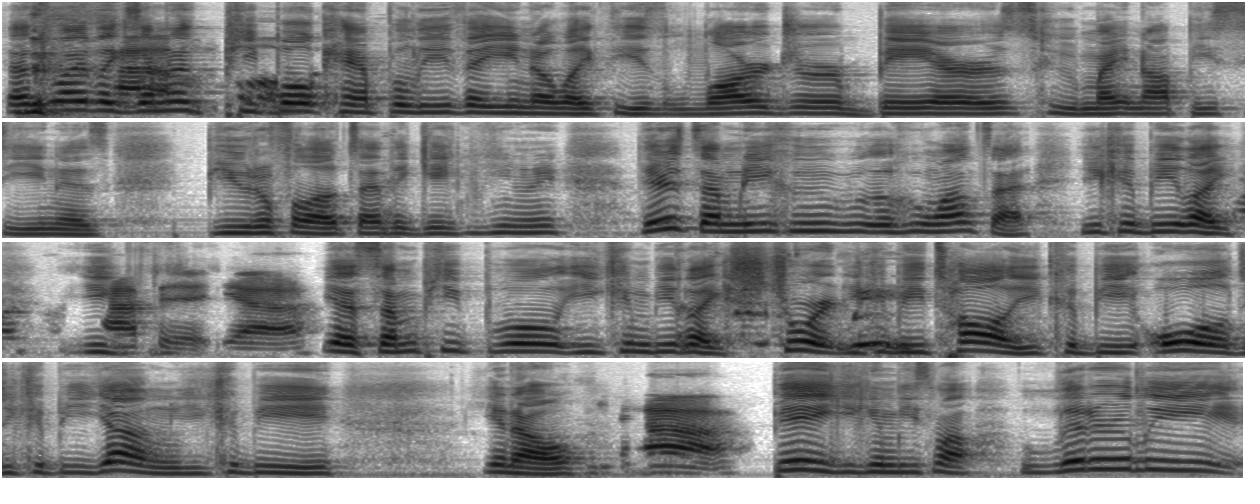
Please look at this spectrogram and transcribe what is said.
That's why, like, sometimes people can't believe that you know, like these larger bears who might not be seen as beautiful outside the gay community. There's somebody who who wants that. You could be like, you, it, yeah. yeah. Some people you can be like short, you could be tall, you could be old, you could be young, you could be, you know, Yeah. big, you can be small. Literally,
